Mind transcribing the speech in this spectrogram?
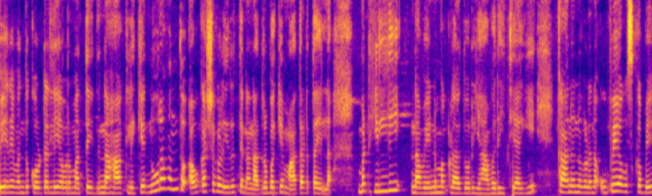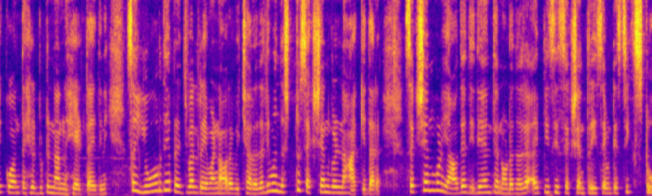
ಬೇರೆ ಒಂದು ಕೋರ್ಟಲ್ಲಿ ಅವರು ಮತ್ತೆ ಇದನ್ನು ಹಾಕಲಿಕ್ಕೆ ನೂರ ಒಂದು ಅವಕಾಶಗಳು ಇರುತ್ತೆ. ನಾನು ಅದ್ರ ಬಗ್ಗೆ ಮಾತಾಡ್ತಾ ಇಲ್ಲ. ಬಟ್ ಇಲ್ಲಿ ನಾವು ಹೆಣ್ಣುಮಕ್ಕಳಾದವರು ಯಾವ ರೀತಿಯಾಗಿ ಕಾನೂನುಗಳನ್ನು ಉಪಯೋಗಿಸ್ಕೋಬೇಕು ಅಂತ ಹೇಳಿಬಿಟ್ಟು ನಾನು ಹೇಳ್ತಾ ಇದ್ದೀನಿ. ಸೊ ಇವ್ರದೇ ಪ್ರಜ್ವಲ್ ರೇವಣ್ಣ ಅವರ ವಿಚಾರದಲ್ಲಿ ಒಂದಷ್ಟು ಸೆಕ್ಷನ್ಗಳನ್ನ ಹಾಕಿದ್ದಾರೆ. ಸೆಕ್ಷನ್ಗಳು ಯಾವ್ದ್ಯಾವ್ದು ಇದೆ ಅಂತ ನೋಡೋದಾದರೆ I P C section three seventy six two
